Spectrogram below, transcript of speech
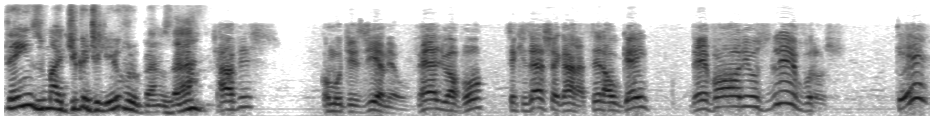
tens uma dica de livro para nos dar? Chaves, como dizia meu velho avô, se quiser chegar a ser alguém, devore os livros. Quê?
